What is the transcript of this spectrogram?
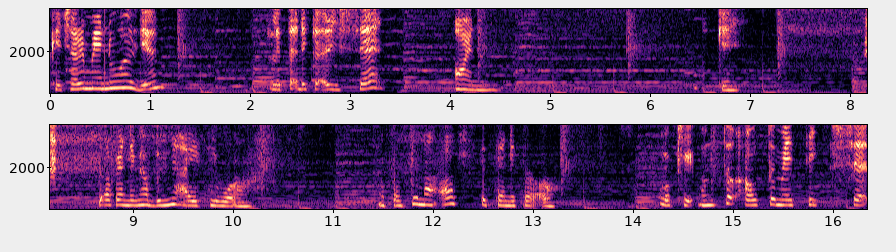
Ok cara manual dia letak dekat reset on. Ok so akan dengar bunyi air keluar. Lepas tu nak off tekan dekat off Okey, untuk automatic set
